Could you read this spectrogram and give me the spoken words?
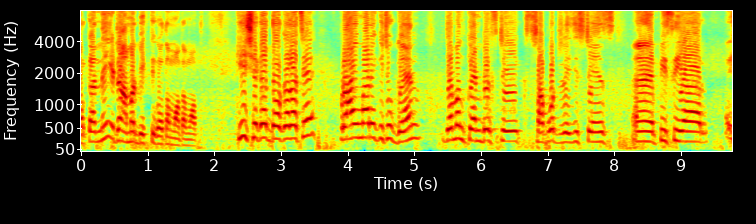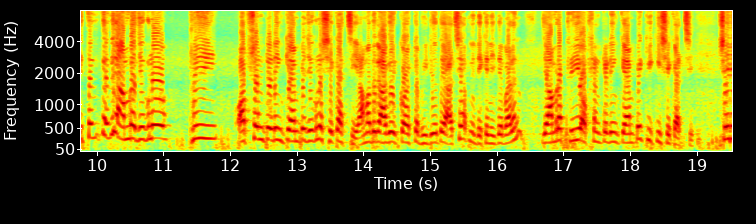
দরকার নেই, এটা আমার ব্যক্তিগত মতামত। কি শেখার দরকার আছে? প্রাইমারি কিছু জ্ঞান, যেমন candle stick support resistance PCR ইত্যাদি ইত্যাদি। আমরা যেগুলো ফ্রি অপশন ট্রেডিং ক্যাম্পে যেগুলো শেখাচ্ছি, আমাদের আগে কয়েকটা ভিডিওতে আছে, আপনি দেখে নিতে পারেন যে আমরা ফ্রি অপশন ট্রেডিং ক্যাম্পে কী কী শেখাচ্ছি। সেই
